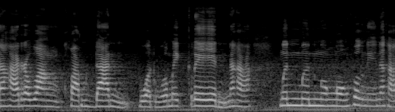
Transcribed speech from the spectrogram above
นะคะ ระวังความดันปวดหัวไมเกรนนะคะมึนๆงงๆพวกนี้นะคะ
